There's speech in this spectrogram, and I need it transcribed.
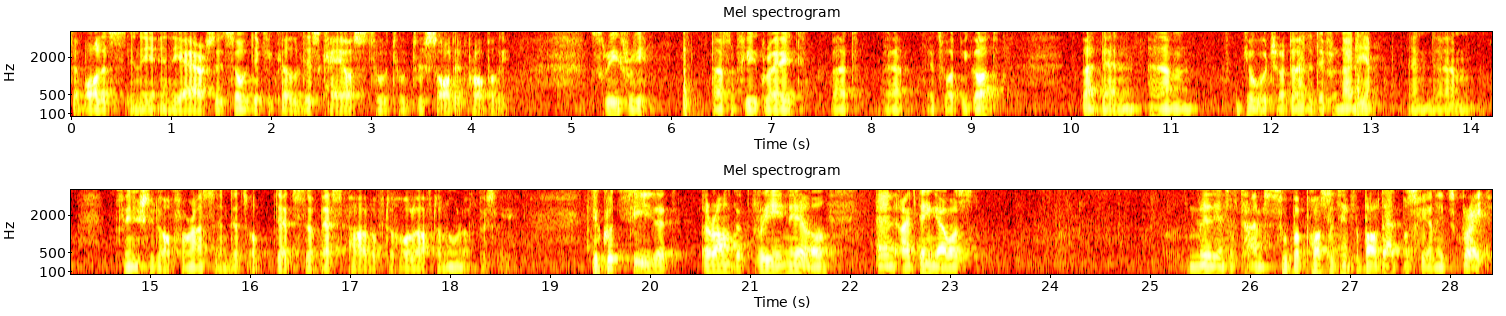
The ball is in the in the air, so it's so difficult this chaos to to, to sort it properly. Three three doesn't feel great, but yeah, it's what we got. But then um, Diogo Jota had a different idea and um, finished it off for us, and that's op- that's the best part of the whole afternoon, obviously. You could see that around the 3 0, and I think I was millions of times super positive about the atmosphere, and it's great.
